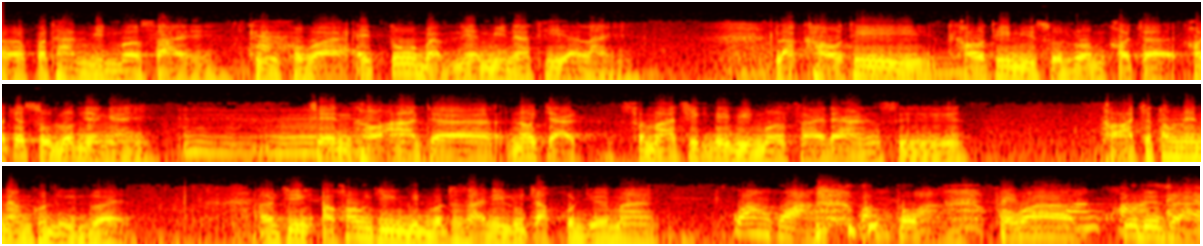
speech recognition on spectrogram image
อประธานวินมอเตอร์ไซค์คือเขาว่าไอ้ตู้แบบเนี้ยมีหน้าที่อะไร แล้วเขาที่เขาที่มีส่วนร่วมเขาจะเขาจะส่วนร่วมยังไงอืม เช่นเขาอาจจะนอกจากสมาชิกในวินมอเตอร์ไซค์ได้อ่านหนังสือ เขาอาจจะต้องแนะนำคนอื่นด้วยเอาจริงเอาเข้าจริงวินมอเตอร์ไซค์นี่รู้จักคนเยอะมาก กว้างขวางกว้างขวาง เพราะว่าเป็นกว้างขวางผู้โดยสาร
